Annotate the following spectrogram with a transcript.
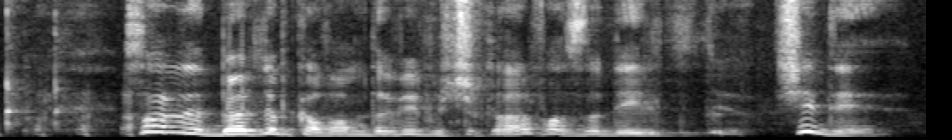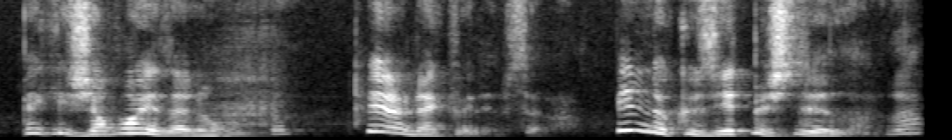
Sonra da böldüm kafamda bir buçuk dolar fazla değildi diyor. Şimdi peki Japonya'da ne oldu? Bir örnek vereyim sana. 1970'li yıllarda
